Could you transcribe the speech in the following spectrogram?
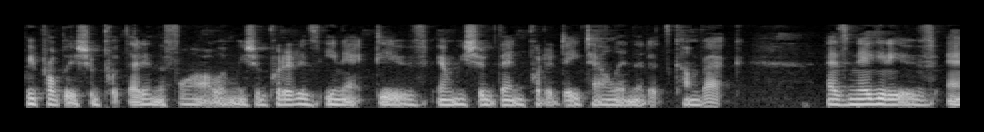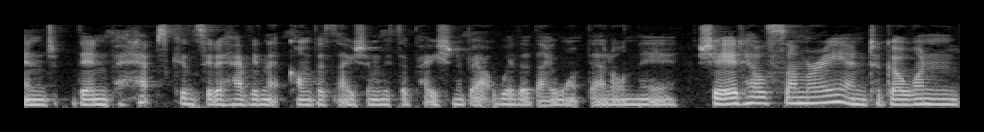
we probably should put that in the file and we should put it as inactive and we should then put a detail in that it's come back as negative and then perhaps consider having that conversation with the patient about whether they want that on their shared health summary and to go on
